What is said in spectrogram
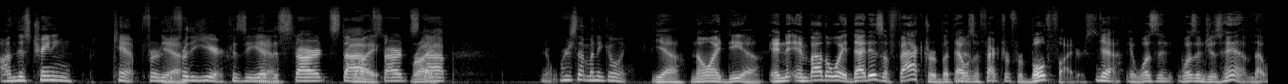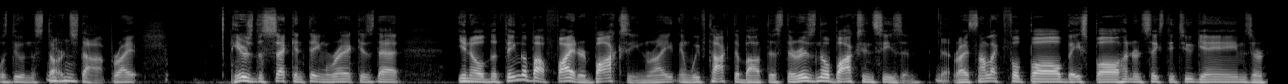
on this training camp for Yeah. for the year because he had Yeah. to start stop Right, start right. stop. You know, where's that money going? Yeah, no idea. And and by the way, that is a factor, but that Yeah. was a factor for both fighters. Yeah. It wasn't wasn't just him that was doing the Mm-hmm. start stop, right? Here's the second thing, Rick, is that you know, the thing about fighter boxing, right? And we've talked about this, there is no boxing season. Yeah. Right? It's not like football, baseball, 162 games or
